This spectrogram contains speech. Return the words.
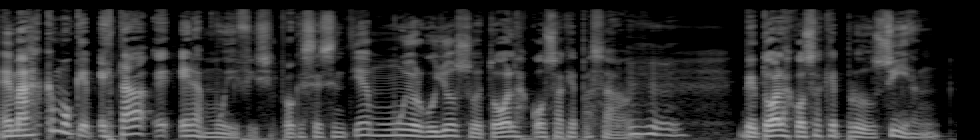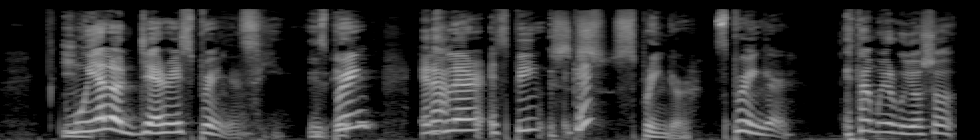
además, como que estaba, e- era muy difícil porque se sentía muy orgulloso de todas las cosas que pasaban, de todas las cosas que producían. Y- Muy a los Jerry Springer. Sí. es- Spring, era Blair, Springer. Springer. Estaba muy orgulloso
